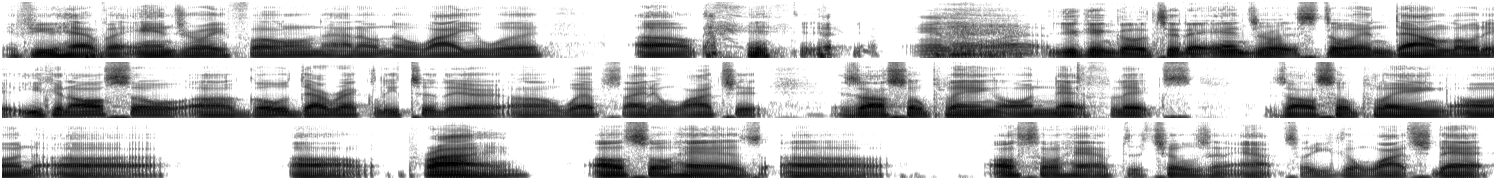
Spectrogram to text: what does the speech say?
if you have an Android phone, I don't know why you would. Um, You can go to the Android store and download it. You can also uh, go directly to their uh, website and watch it. It's also playing on Netflix. It's also playing on uh, uh, Prime. Also has uh, also have the Chosen app, so you can watch that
